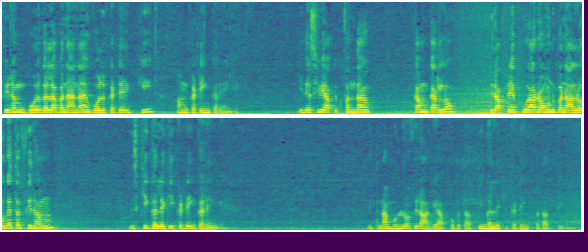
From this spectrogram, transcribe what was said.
फिर हम गोल गला बनाना है, गोल कटे की हम कटिंग करेंगे। इधर से भी आप एक फंदा कम कर लो, फिर आपने पूरा राउंड बना लोगे तो फिर हम इसकी गले की कटिंग करेंगे। इतना बुन लो, फिर आगे आपको बताती हूँ, गले की कटिंग बताती हूँ।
